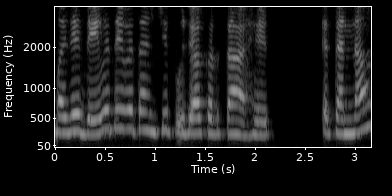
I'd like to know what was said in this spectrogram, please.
म्हणजे देवदेवतांची पूजा करता आहेत तर त्यांना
